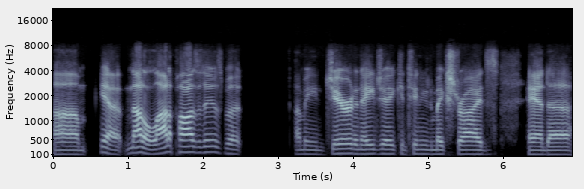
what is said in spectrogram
um, yeah, not a lot of positives, but I mean, Jarrett and AJ continue to make strides, and uh,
